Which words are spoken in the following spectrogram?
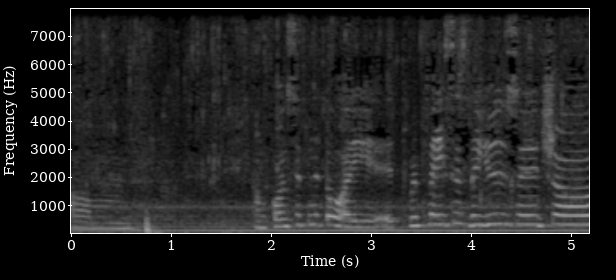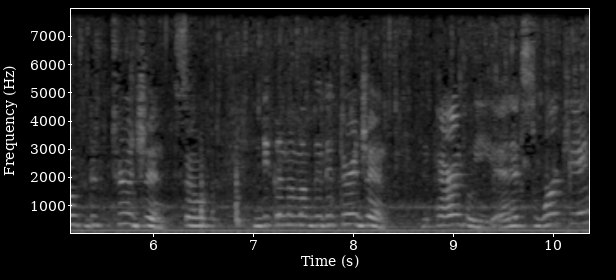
Um, ang concept nito ay it replaces the usage of detergent. So, hindi ka na magde-detergent, apparently. And it's working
